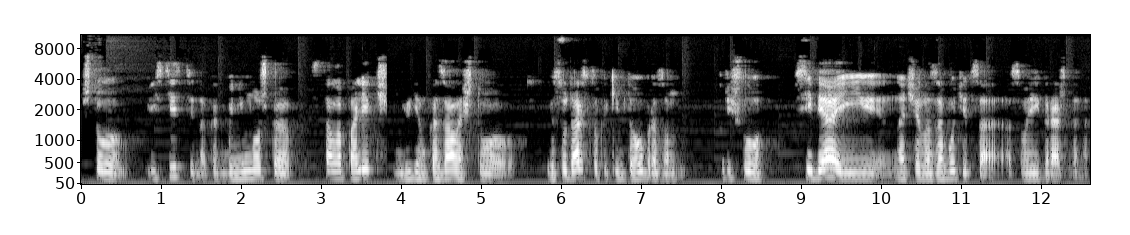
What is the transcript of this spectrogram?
что, естественно, как бы немножко стало полегче. Людям казалось, что государство каким-то образом пришло в себя и начало заботиться о своих гражданах.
